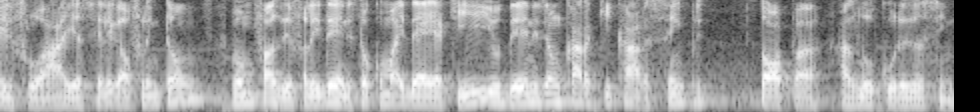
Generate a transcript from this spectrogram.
Ele falou, ah, ia ser legal. Eu falei, então, vamos fazer. falei, Denis, tô com uma ideia aqui. E o Denis é um cara que, cara, sempre topa as loucuras assim.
